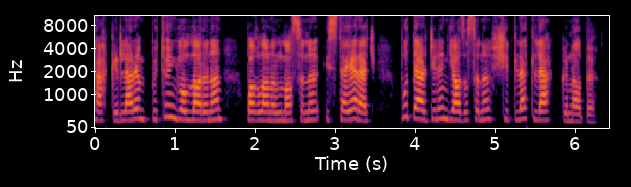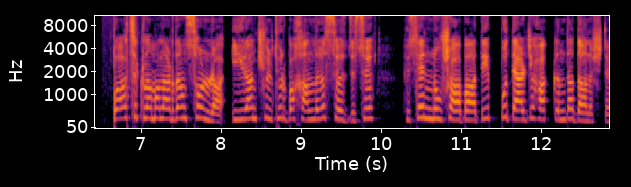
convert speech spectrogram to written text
təhqirlərin bütün yollarının bağlanılmasını istəyərək bu dərginin yazısını şiddətlə qınadı. Bu açıqlamalardan sonra İran Kültür Baxanlığı sözcüsü Hüseyn Nuşabadi bu dərgi haqqında danışdı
